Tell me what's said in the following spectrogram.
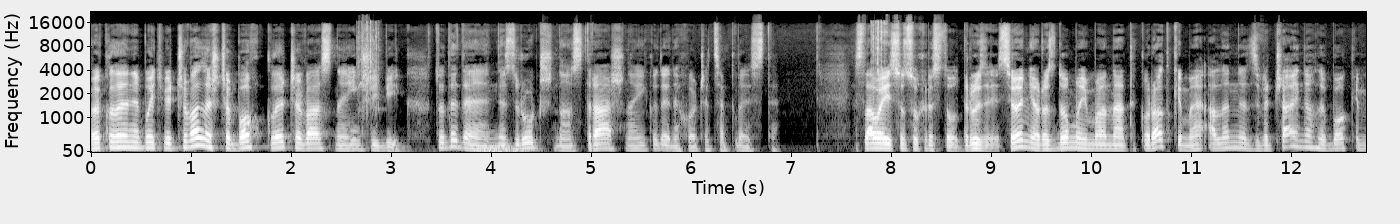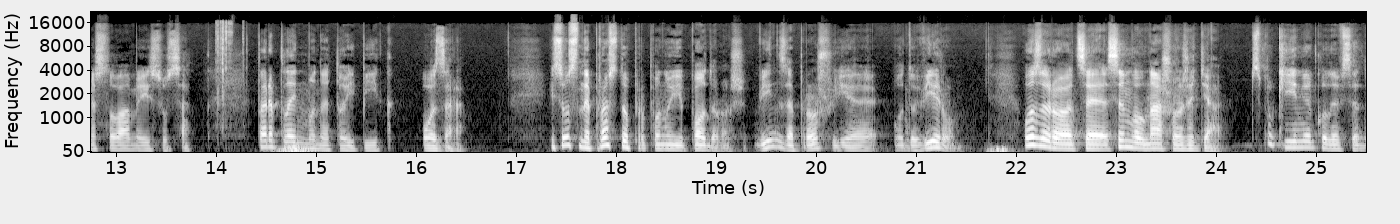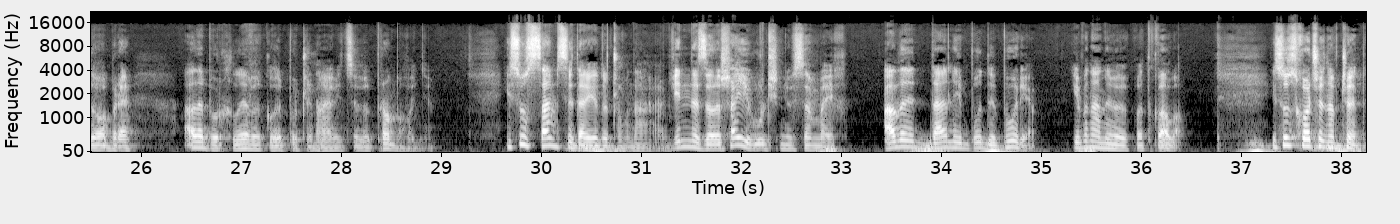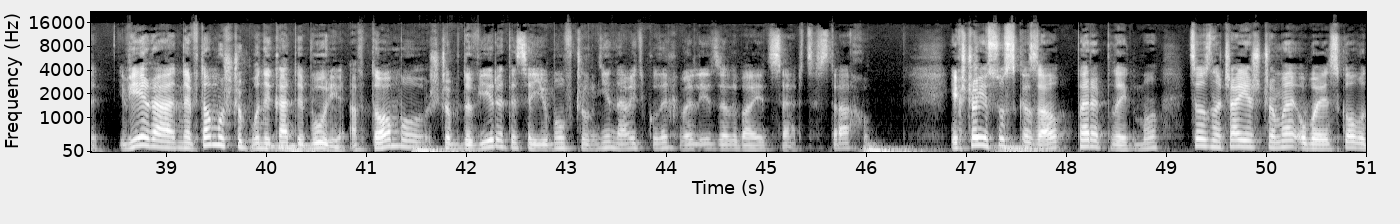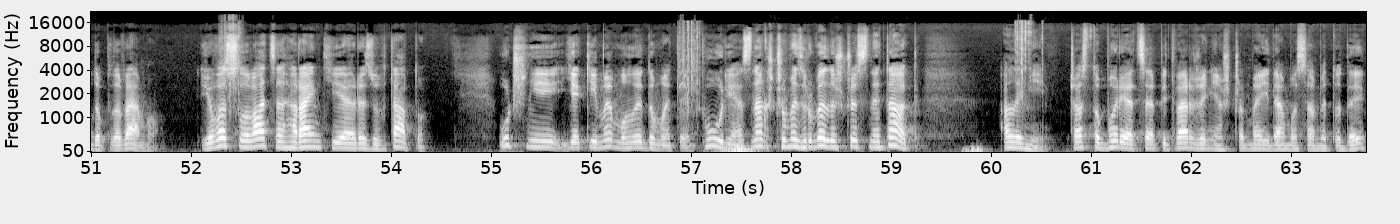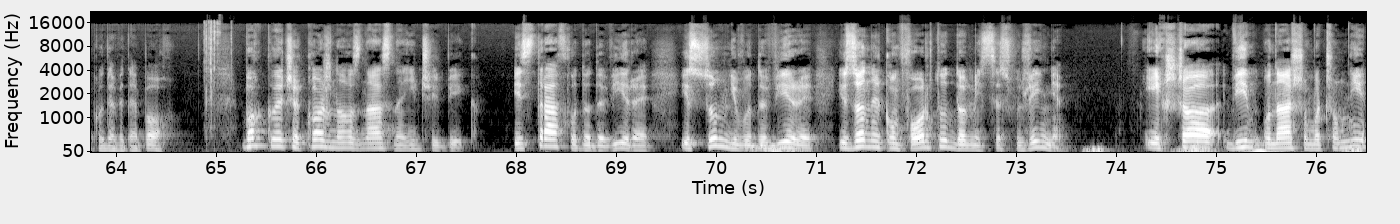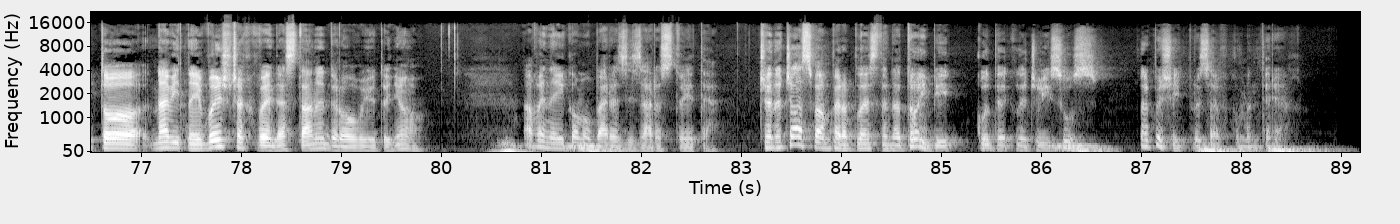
Ви коли-небудь відчували, що Бог кличе вас на інший бік, туди, де незручно, страшно і куди не хочеться плисти. Слава Ісусу Христу! Друзі, сьогодні роздумуємо над короткими, але надзвичайно глибокими словами Ісуса. Переплиньмо на той бік озера. Ісус не просто пропонує подорож, Він запрошує у довіру. Озеро це символ нашого життя. Спокійне, коли все добре, але бурхливе, коли починаються випробування. Ісус сам сідає до човна, Він не залишає учнів самих, але далі буде буря, і вона не випадкова. Ісус хоче навчити. Віра не в тому, щоб уникати бурі, а в тому, щоб довіритися йому в човні, навіть коли хвилі заливають серце страхом. Якщо Ісус сказав переплиньмо, це означає, що ми обов'язково допливемо. Його слова це гарантія результату. Учні, які ми могли думати, буря, знак, що ми зробили щось не так. Але ні. Часто буря це підтвердження, що ми йдемо саме туди, куди веде Бог. Бог кличе кожного з нас на інший бік. Із страху до довіри, із сумніву до віри, із зони комфорту до місця служіння. І якщо він у нашому човні, то навіть найвища хвиля стане дорогою до нього. А ви на якому березі зараз стоїте? Чи не час вам переплисти на той бік, куди кличе Ісус? Напишіть про це в коментарях.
